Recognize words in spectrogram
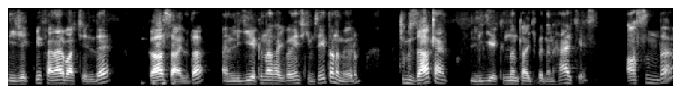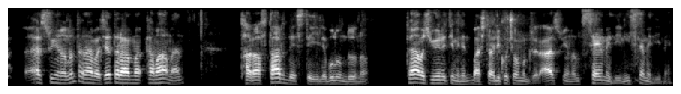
diyecek bir Fenerbahçeli de Galatasaraylı da hani ligi yakından takip eden hiç kimseyi tanımıyorum. Çünkü zaten ligi yakından takip eden herkes aslında Ersun Yanal'ın Fenerbahçe'ye tamamen taraftar desteğiyle bulunduğunu, Fenerbahçe yönetiminin başta Ali Koç olmak üzere Ersun Yanal'ı sevmediğini, istemediğini,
